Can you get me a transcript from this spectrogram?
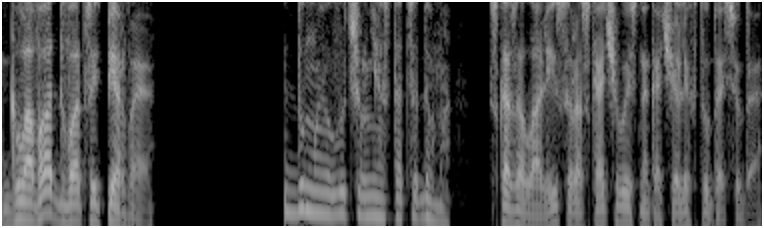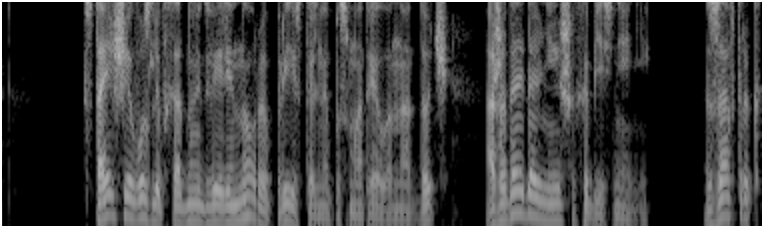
Глава 21. «Думаю, лучше мне остаться дома», — сказала Алиса, раскачиваясь на качелях туда-сюда. Стоящая возле входной двери Нора пристально посмотрела на дочь, ожидая дальнейших объяснений. Завтрак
